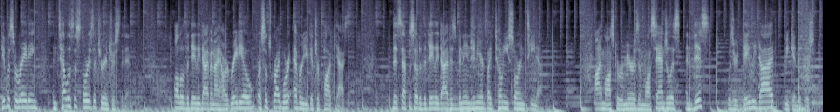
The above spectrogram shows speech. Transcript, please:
give us a rating, and tell us the stories that you're interested in. Follow the Daily Dive on iHeartRadio or subscribe wherever you get your podcast. This episode of the Daily Dive has been engineered by Tony Sorrentino. I'm Oscar Ramirez in Los Angeles, and this was your Daily Dive Weekend Edition.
